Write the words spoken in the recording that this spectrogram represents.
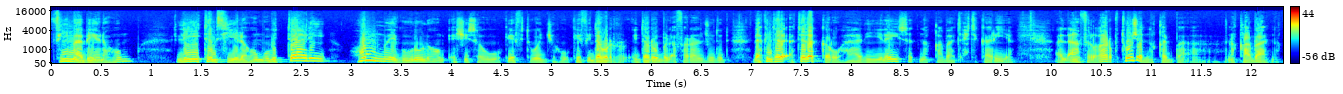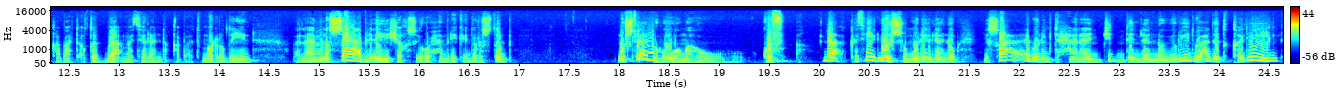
فيما بينهم لتمثيلهم وبالتالي هم يقولوا لهم إيش يسووا كيف توجهوا كيف يدور يدربوا الافراد الجدد. لكن تذكروا هذه ليست نقابات احتكارية. الآن في الغرب توجد نقابات نقابات نقابات أطباء مثلا نقابات ممرضين الآن من الصعب لأي شخص يروح أمريكا يدرس طب. مش لأنه هو ما هو كفء لا كثير يرسموا ليه لانهم يصعبوا الامتحانات جدا لأنه يريدوا عدد قليل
